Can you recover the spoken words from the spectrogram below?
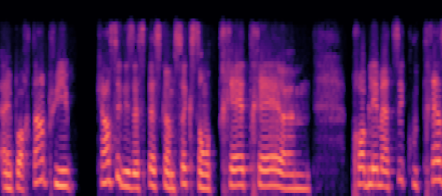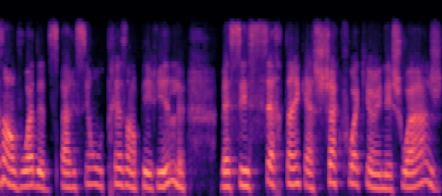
important. Puis, quand c'est des espèces comme ça qui sont très, très problématiques ou très en voie de disparition ou très en péril, ben c'est certain qu'à chaque fois qu'il y a un échouage,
